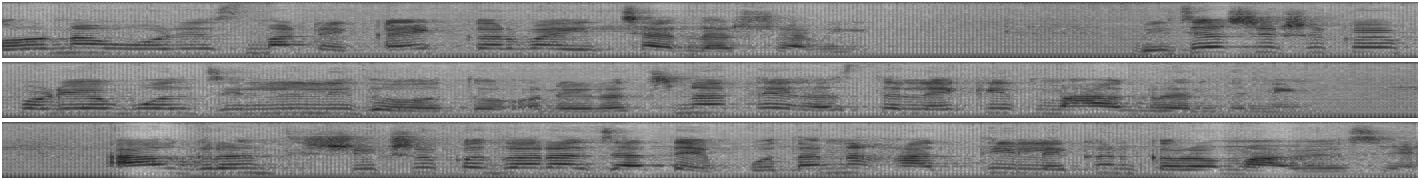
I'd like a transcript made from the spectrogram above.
કોરોના વોરિયર્સ માટે કંઈક કરવા ઈચ્છા દર્શાવી. બીજા શિક્ષકોએ પડ્યો બોલ ઝીલી લીધો હતો અને રચના થઈ હસ્તલેખિત મહાગ્રંથની. આ ગ્રંથ શિક્ષકો દ્વારા જાતે પોતાના હાથથી લેખન કરવામાં આવ્યો છે.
